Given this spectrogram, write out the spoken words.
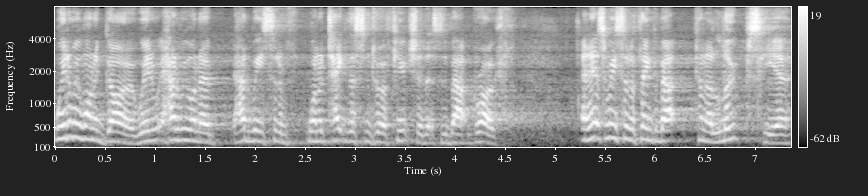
where do we want to go? Do, how do we want to, how do we sort of want to take this into a future that's about growth? And as we sort of think about kind of loops here,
